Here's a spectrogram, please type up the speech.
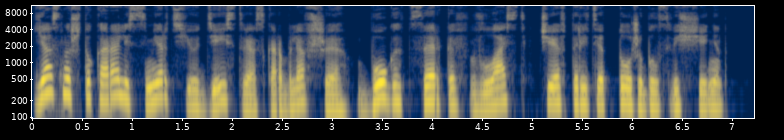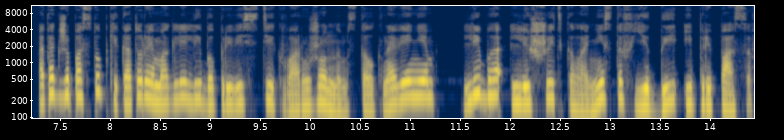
Ясно, что карались смертью действия, оскорблявшие Бога, церковь, власть, чей авторитет тоже был священен, а также поступки, которые могли либо привести к вооруженным столкновениям, либо лишить колонистов еды и припасов,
